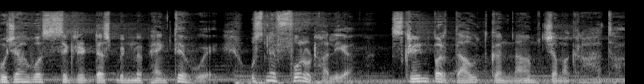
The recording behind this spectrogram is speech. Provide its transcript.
بجھا ہوا سگریٹ ڈسٹ بن میں پھینکتے ہوئے اس نے فون اٹھا لیا۔ اسکرین پر داؤد کا نام چمک رہا تھا۔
